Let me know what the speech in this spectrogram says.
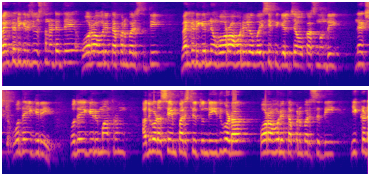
వెంకటగిరి చూస్తున్నట్టయితే ఓరాహోరి తప్పని పరిస్థితి. వెంకటగిరిని ఓరాహోరీలో వైసీపీ గెలిచే అవకాశం ఉంది. నెక్స్ట్ ఉదయగిరి. ఉదయగిరి మాత్రం అది కూడా సేమ్ పరిస్థితి ఉంది. ఇది కూడా ఓరాహోరీ తప్పని పరిస్థితి. ఇక్కడ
